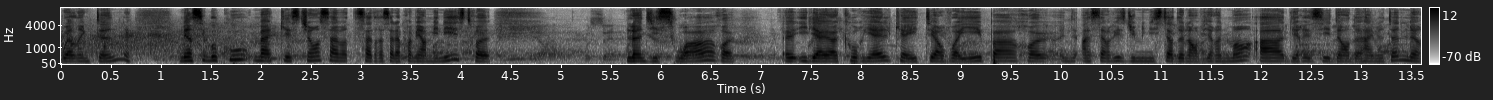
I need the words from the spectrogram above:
Wellington. Merci beaucoup. Ma question s'adresse à la première ministre. Lundi soir, euh, il y a un courriel qui a été envoyé par euh, un service du ministère de l'Environnement à des résidents de Hamilton,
